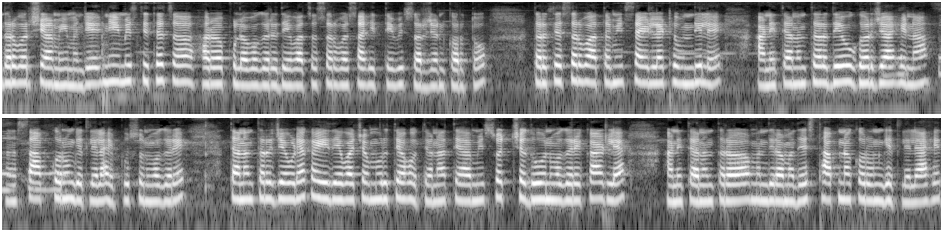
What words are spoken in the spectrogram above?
दरवर्षी आम्ही म्हणजे नेहमीच तिथेच हर फुलं वगैरे देवाचं सर्व साहित्य विसर्जन करतो. तर ते सर्व आता मी साईडला ठेवून दिले. आणि त्यानंतर देवघर जे आहे ना साफ करून घेतलेलं आहे पुसून वगैरे. त्यानंतर जेवढ्या काही देवाच्या मूर्त्या होत्या ना त्या मी स्वच्छ धुवून वगैरे काढल्या आणि त्यानंतर मंदिरामध्ये स्थापना करून घेतलेल्या आहेत.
